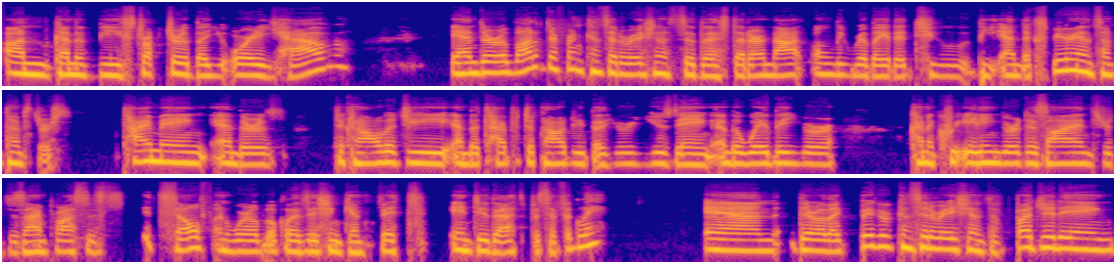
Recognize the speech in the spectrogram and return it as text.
on kind of the structure that you already have. And there are a lot of different considerations to this that are not only related to the end experience. Sometimes there's timing and there's technology and the type of technology that you're using and the way that you're kind of creating your designs, your design process itself, and where localization can fit into that specifically. And there are like bigger considerations of budgeting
